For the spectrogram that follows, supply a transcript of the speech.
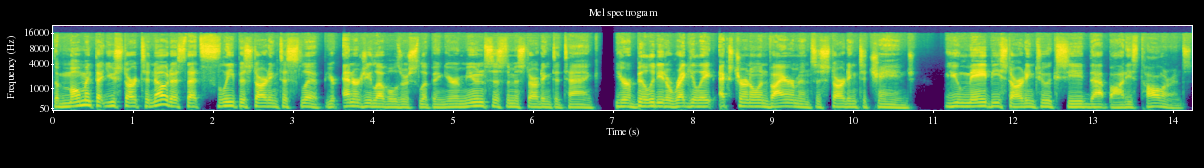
The moment that you start to notice that sleep is starting to slip, your energy levels are slipping, your immune system is starting to tank, your ability to regulate external environments is starting to change, you may be starting to exceed that body's tolerance.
